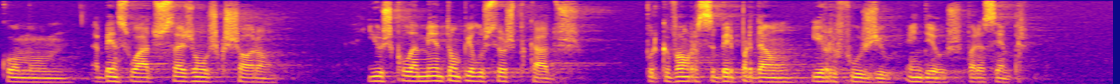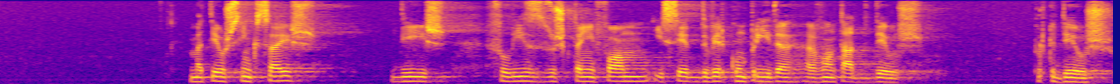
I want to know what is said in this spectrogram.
como abençoados sejam os que choram e os que lamentam pelos seus pecados, porque vão receber perdão e refúgio em Deus para sempre. Mateus 5,6 diz: Felizes os que têm fome e sede de ver cumprida a vontade de Deus, porque Deus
